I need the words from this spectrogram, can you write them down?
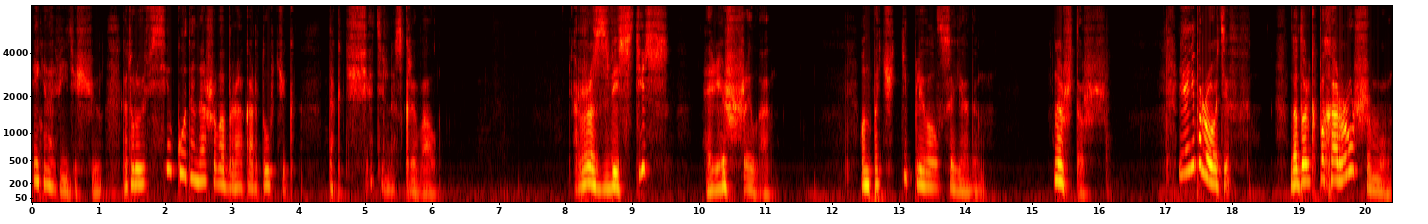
и ненавидящую, которую все годы нашего брака Артурчик так тщательно скрывал. «Развестись?» — решила. Он почти плевался ядом. «Ну что ж...» Я не против. Но только по-хорошему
